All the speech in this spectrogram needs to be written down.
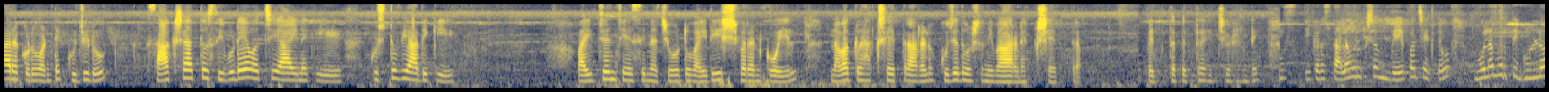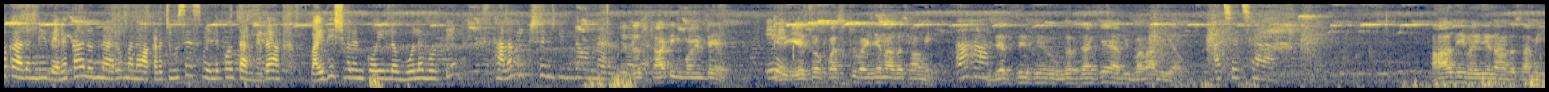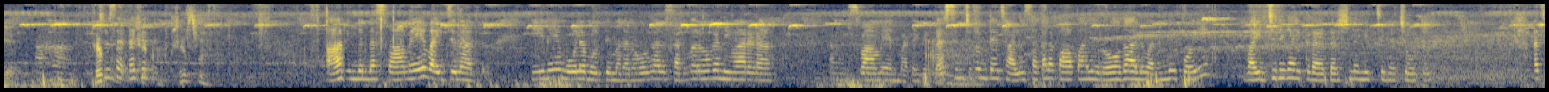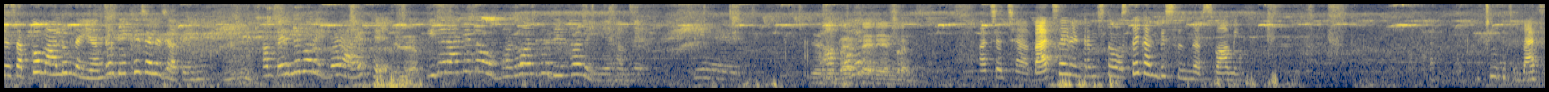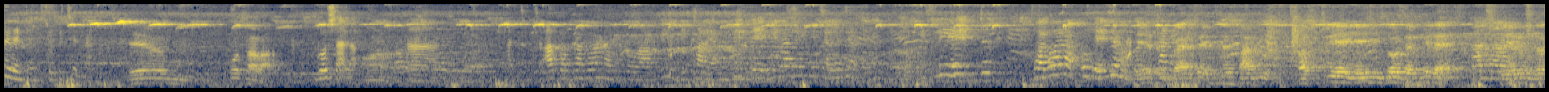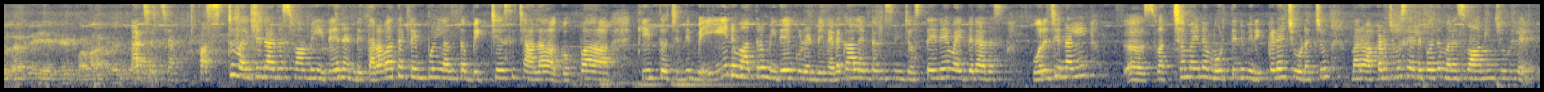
తారకుడు అంటే కుజుడు. సాక్షాత్తు శివుడే వచ్చి ఆయనకి కుష్టు వ్యాధికి వైద్యం చేసిన చోటు వైదీశ్వరన్ కోయిల్ నవగ్రహ క్షేత్రాలలో కుజదోష నివారణ క్షేత్రం. పెద్ద పెద్ద చూడండి ఇక్కడ స్థల వృక్షం వేప చెట్టు మూలమూర్తి గుళ్ళో కాదండి వెనకాలున్నారు. మనం అక్కడ చూసేసి వెళ్ళిపోతాం కదా. వైదీశ్వరన్ కోయిల్లో మూలమూర్తి స్థల వృక్షం కింద ఉన్నారు. స్టార్టింగ్ పాయింటే ये। ये तो फर्स्ट वैद्यनाथ स्वामी ఆహా इधर से फिर उधर जाके अभी बना दिया అచ్చా అచ్చా आदि वैद्यनाथ स्वामी है ఆహా చూసా దగ్గర ఆదిందున్న స్వామే వైద్యనాథ్ ఈయనే మూలమూర్తి మన రోగాలు సర్వరోగ నివారణ ఆ, స్వామి అన్నమాట ఇది దర్శించుకుంటే చాలు సకల పాపాలు రోగాలు అన్నీ పోయి వైద్యుడిగా ఇక్కడ దర్శనమిచ్చిన చోటు अच्छा सबको मालूम नहीं है अंदर देख के चले जाते हैं हम पहले बार एक बार आए थे इधर। इधर आके तो भगवान को देखा नहीं है हमने ये ये हाँ, तो बैक बोले? साइड एंट्रेंस అచ్చా అచ్చా బ్యాక్ సైడ్ ఎంట్రన్స్ తో వస్తే కనిపిస్తున్నారు స్వామి చూపించండి బ్యాక్ సైడ్ ఎంట్రన్స్ చూపించండి నాకు. ये कोसाला గోశాల हाँ हाँ। अच्छा, अच्छा। आपका भगवान आपको आप ही दिखाया भगवान आपको भेजा हमको ये तो दिखाने बैक साइड से काफी फर्स्ट ये यही दो टेम्पल है हाँ। ये उधर जाके एक एक बना के అచ్చా అచ్చా ఫస్ట్ వైద్యనాథ స్వామి ఇదేనండి తర్వాత టెంపుల్ అంతా బిగ్ చేసి చాలా గొప్ప కీర్తి వచ్చింది మెయిన్ మాత్రం ఇదే గుడి అండి వెనకాల ఎంట్రన్స్ నుంచి వస్తేనే వైద్యనాథ ఒరిజినల్ ఆ, స్వచ్ఛమైన మూర్తిని మీరు ఇక్కడే చూడొచ్చు మనం అక్కడ చూసి వెళ్ళిపోతే మన స్వామిని చూడలేము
